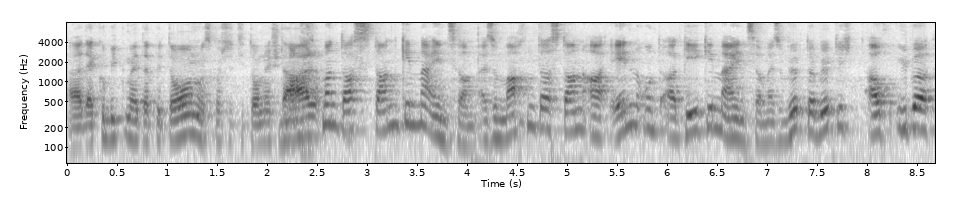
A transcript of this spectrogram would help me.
äh, der Kubikmeter Beton, was kostet die Tonne Stahl. Macht man das dann gemeinsam? Also machen das dann AN und AG gemeinsam? Also wird da wirklich auch über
